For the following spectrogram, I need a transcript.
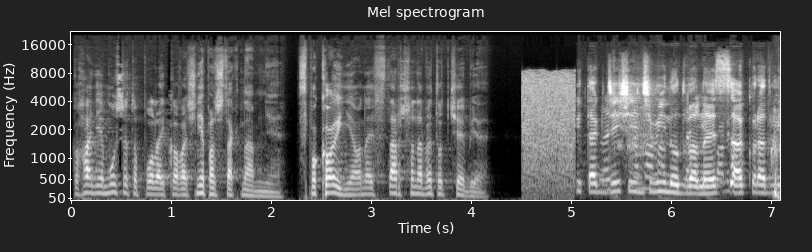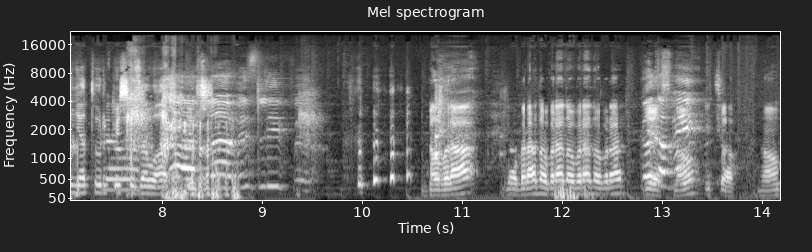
Kochanie, muszę to polajkować, nie patrz tak na mnie. Spokojnie, ona jest starsza nawet od ciebie. I tak 10 minut, Vanessa, akurat miniaturkę się załatwisz. Mamy slipy. Dobra, dobra, dobra, dobra, dobra. Jest, no. I co? No.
